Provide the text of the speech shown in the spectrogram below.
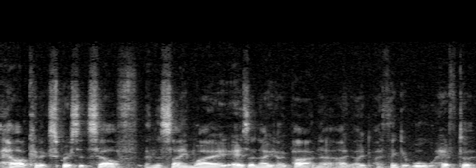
how it can express itself in the same way as a NATO partner. I, I, I think it will have to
